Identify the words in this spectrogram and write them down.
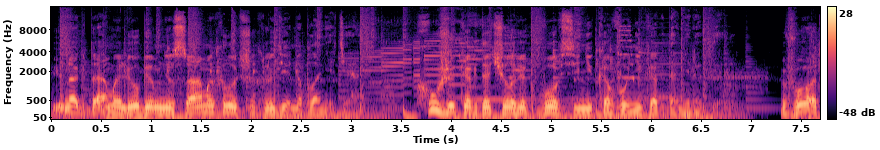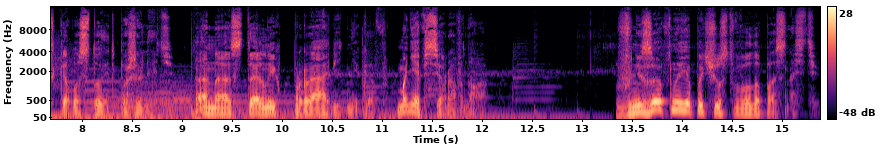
Иногда мы любим не самых лучших людей на планете. Хуже, когда человек вовсе никого никогда не любил. Вот кого стоит пожалеть. А на остальных праведников мне все равно. Внезапно я почувствовал опасность.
